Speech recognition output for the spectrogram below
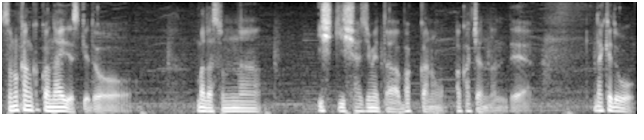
その感覚はないですけどまだそんな意識し始めたばっかの赤ちゃんなんでだけど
